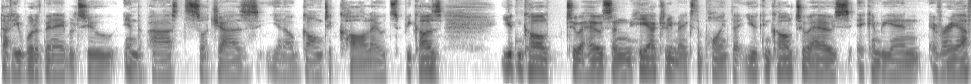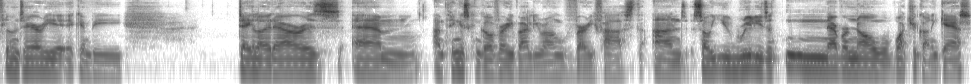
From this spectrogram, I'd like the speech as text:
that he would have been able to in the past, such as you know going to call outs because you can call to a house, and he actually makes the point that you can call to a house. It can be in a very affluent area. It can be daylight hours, um, and things can go very badly wrong very fast. And so you really never know what you're going to get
